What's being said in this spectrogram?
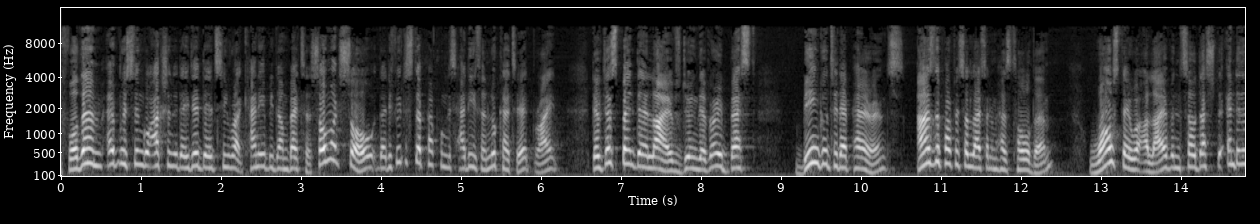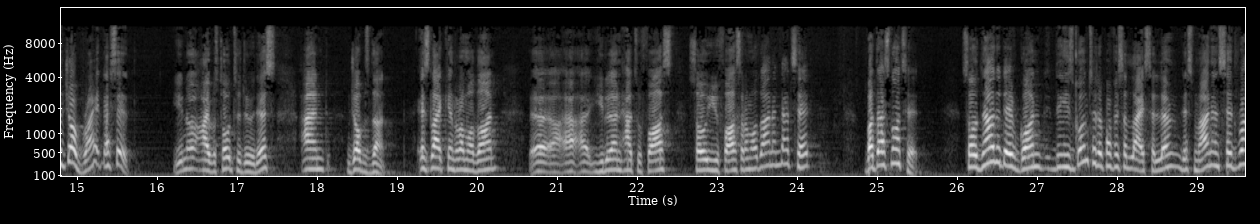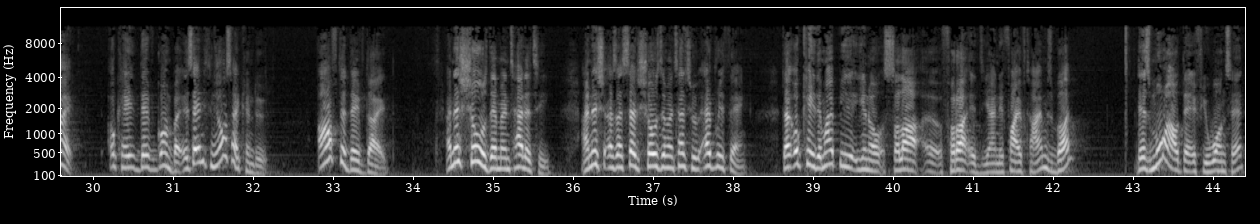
for them, every single action that they did, they'd see, right, can it be done better? So much so, that if you just step back from this hadith and look at it, right, they've just spent their lives doing their very best, being good to their parents, as the Prophet ﷺ has told them, whilst they were alive, and so that's the end of the job, right? That's it. You know, I was told to do this, and job's done. It's like in Ramadan, uh, uh, uh you learn how to fast, so you fast Ramadan, and that's it. But that's not it. So now that they've gone, he's gone to the Prophet ﷺ, this man, and said, right, okay, they've gone, but is there anything else I can do? After they've died. And this shows their mentality. And this, as I said, shows their mentality with everything. That, okay, there might be, you know, salah, uh, fara'id, yani five times, but there's more out there if you want it.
